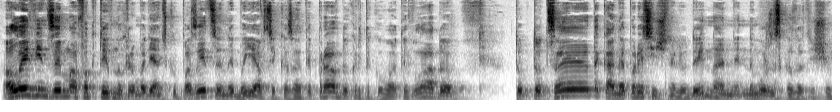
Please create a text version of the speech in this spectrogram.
Але він займав активну громадянську позицію, не боявся казати правду, критикувати владу. Тобто, це така непересічна людина. Не можна сказати, що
